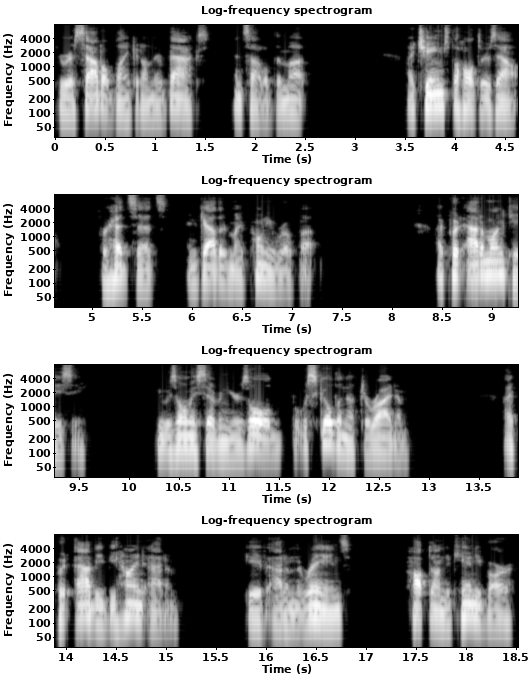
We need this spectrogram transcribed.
threw a saddle blanket on their backs, and saddled them up. I changed the halters out for headsets and gathered my pony rope up. I put Adam on Casey. He was only seven years old, but was skilled enough to ride him. I put Abby behind Adam, gave Adam the reins, hopped onto Candy Bar,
